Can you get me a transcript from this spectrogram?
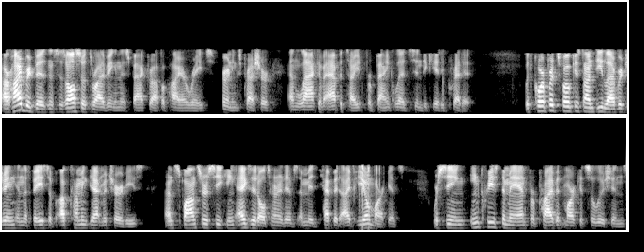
Our hybrid business is also thriving in this backdrop of higher rates, earnings pressure, and lack of appetite for bank-led syndicated credit. With corporates focused on deleveraging in the face of upcoming debt maturities and sponsors seeking exit alternatives amid tepid IPO markets, we're seeing increased demand for private market solutions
